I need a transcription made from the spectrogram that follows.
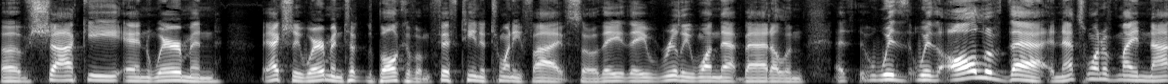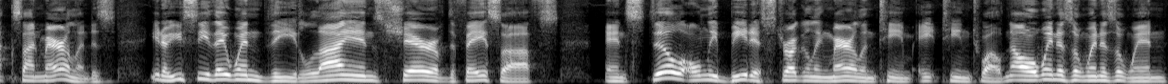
of Shockey and Wierman Actually, Wierman took the bulk of them, 15 to 25. So they they really won that battle. And uh, with with all of that, and that's one of my knocks on Maryland is, you know, you see they win the Lions' share of the faceoffs and still only beat a struggling Maryland team 18-12. No, a win is a win is a win.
